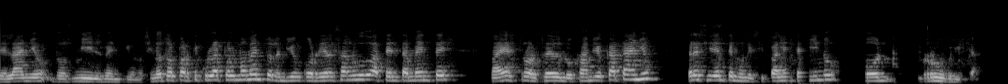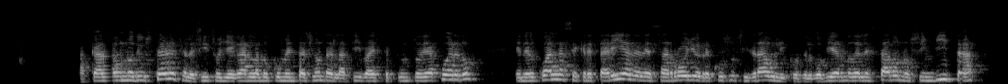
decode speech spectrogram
del año 2021. Sin otro particular por el momento, le envío un cordial saludo atentamente, maestro Alfredo Lujambio Cataño, presidente municipal interino con rúbrica. A cada uno de ustedes se les hizo llegar la documentación relativa a este punto de acuerdo, en el cual la Secretaría de Desarrollo y Recursos Hidráulicos del Gobierno del Estado nos invita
